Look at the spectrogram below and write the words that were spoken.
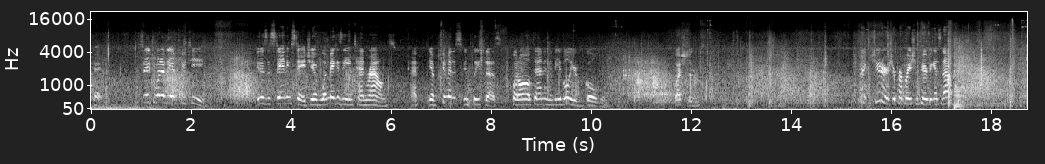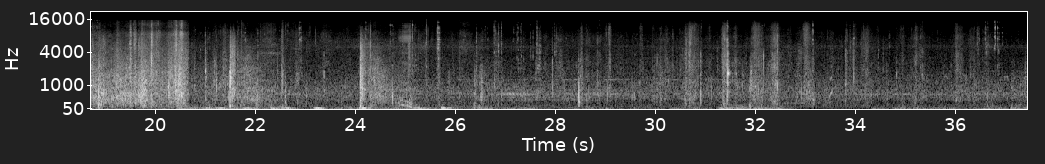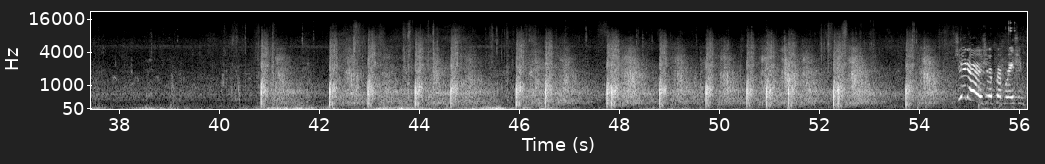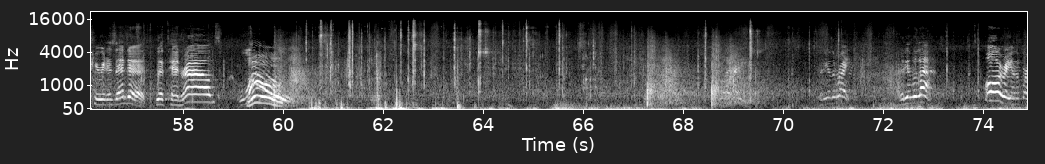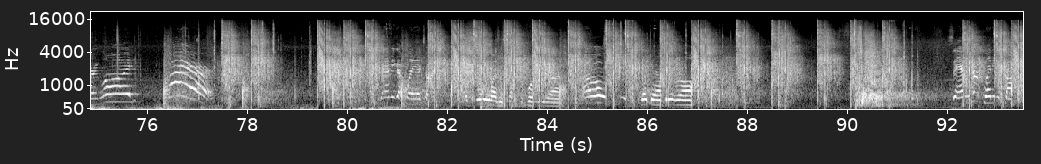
Okay. Stage one of the MQT. It is a standing stage. You have one magazine, 10 rounds. Okay. You have two minutes to complete this. Put all 10 in the vehicle, you're golden. Questions? All right, shooters, your preparation period begins now. Shooters, your preparation period has ended with 10 rounds. Load! Line ready. Ready on the right. Ready on the left. All on the firing line. Fire! Sam, you got plenty of time. Swear he wasn't stuck before we, uh, Oh, okay, I'll do it raw. Sam, you got plenty of time.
